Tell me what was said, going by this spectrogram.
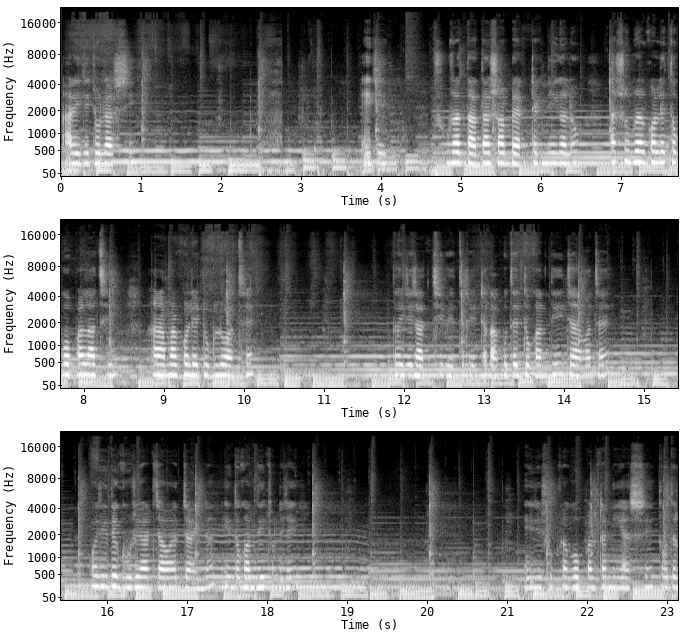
আর এই যে চলে আসছি। এই যে শুভ্রার দাদা সব ব্যাগ ট্যাগ নিয়ে গেল। আর শুভ্রার কলে তো গোপাল আছে আর আমার কলে ডুগলু আছে। তো এই যে যাচ্ছি ভেতরে, এটা কাকুদের দোকান দিয়ে যাওয়া যায়। ওই দিক ঘুরে আর যাওয়া যায় না, এই দোকান দিয়ে চলে যাই। এই যে শুকনা গোপালটা নিয়ে আসছে, তো ওদের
